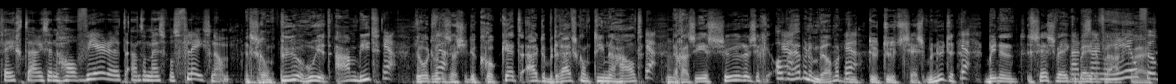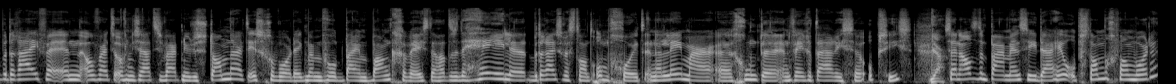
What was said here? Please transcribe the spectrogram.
vegetarisch en halveerde het aantal mensen wat vlees nam. Het is gewoon puur hoe je het aanbiedt. Ja. Je hoort wel eens als je de kroket uit de bedrijfskantine haalt. Dan gaan ze eerst zeuren. zeg je, oh, we hebben hem wel. Maar het duurt, zes minuten. Binnen zes weken Nou, ben er je de zijn heel kwijt. veel bedrijven en overheidsorganisaties waar het nu de standaard is geworden. Ik ben bijvoorbeeld bij een bank geweest. Daar hadden ze de hele bedrijfsrestaurant omgegooid. En alleen maar eh groente- en vegetarische opties. Er zijn altijd een paar mensen die daar heel opstandig van worden.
